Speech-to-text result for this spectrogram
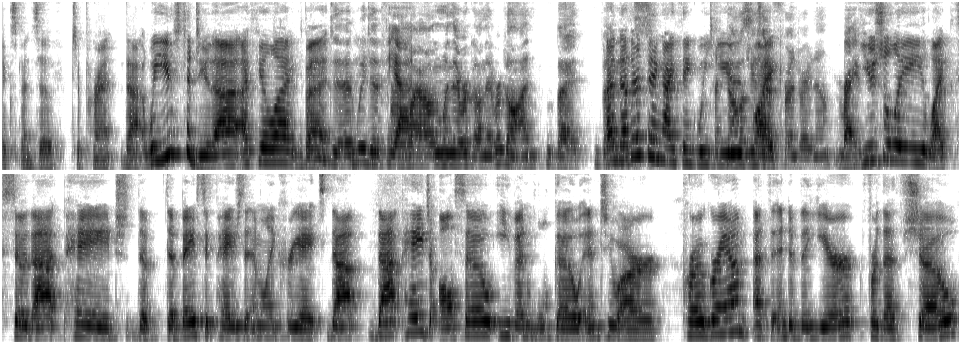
expensive to print that. We used to do that. I feel like, but we but did. We did for Yeah. a while, and when they were gone, they were gone. But, but another thing I think we use technology's our like friend right now. right. usually like so that page the the basic page that emily creates that that page also even will go into our program at the end of the year for the show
